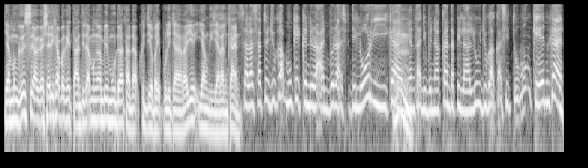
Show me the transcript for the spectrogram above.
yang menggesa agar syarikat berkaitan tidak mengambil mudah terhadap kerja baik pulih jalan raya yang dijalankan. Salah satu juga mungkin kenderaan berat seperti lori kan hmm. yang tak dibenarkan tapi lalu juga kat situ mungkin kan.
